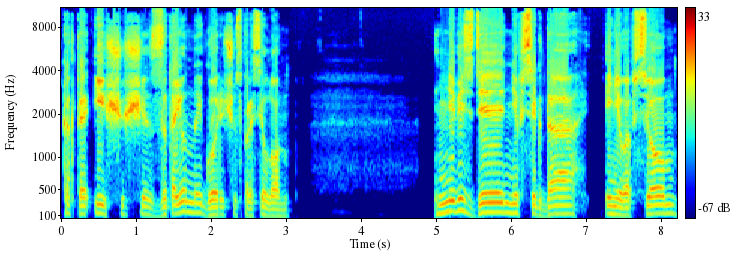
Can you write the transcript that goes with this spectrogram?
Как-то ищуще, с затаенной горечью спросил он. Не везде, не всегда и не во всем,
